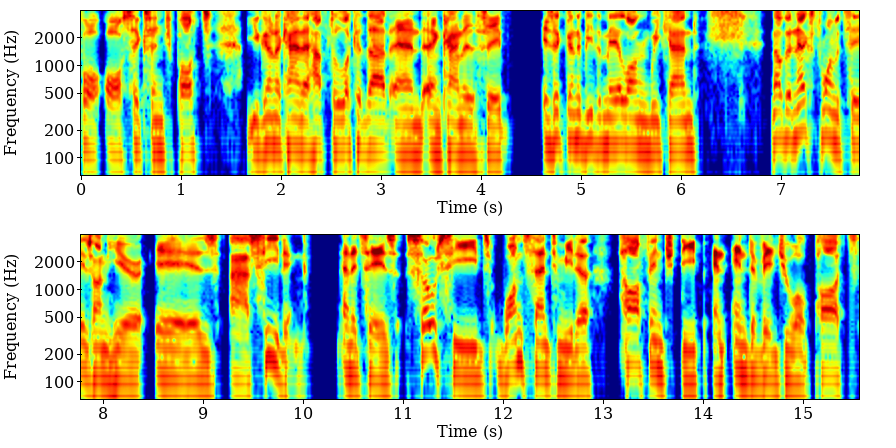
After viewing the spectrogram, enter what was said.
four or six inch pots. You're going to kind of have to look at that and and kind of say, is it going to be the May long weekend? Now, the next one it says on here is uh, seeding. And it says, sow seeds one centimeter, half inch deep in individual pots.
